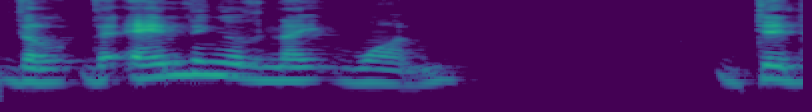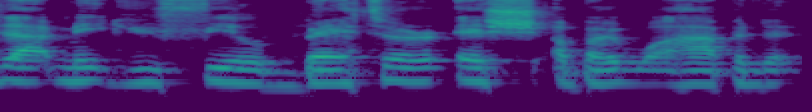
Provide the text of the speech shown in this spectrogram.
the The ending of night one. Did that make you feel better ish about what happened at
